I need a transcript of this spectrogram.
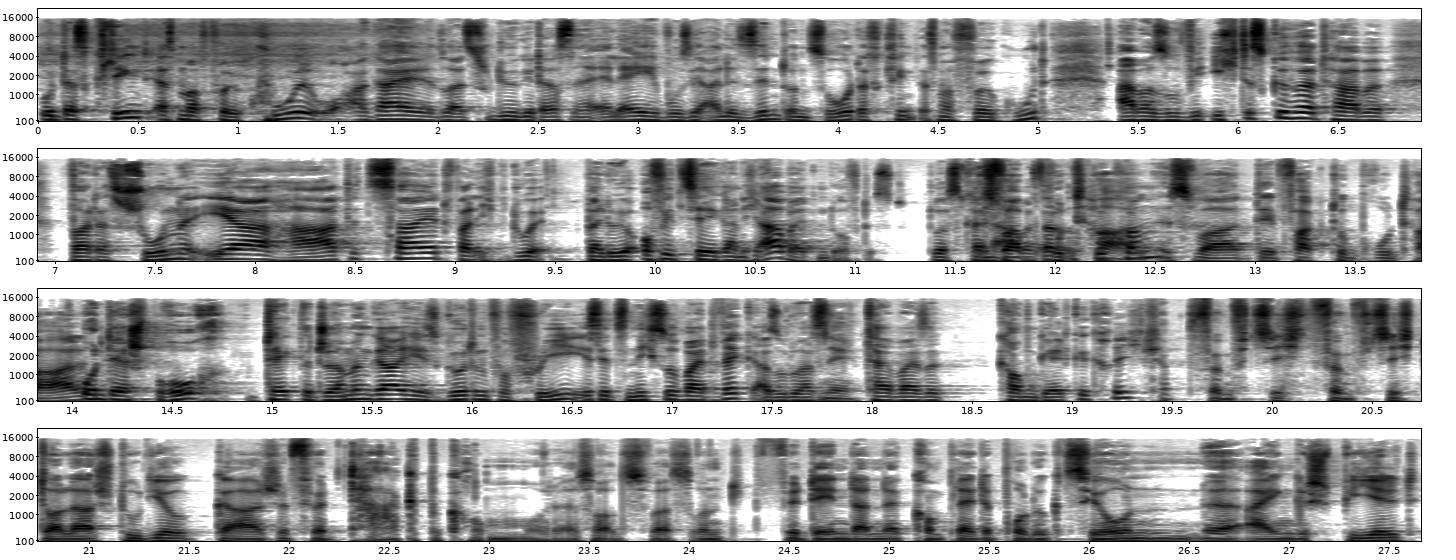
Und das klingt erstmal voll cool. Oh, geil, so als Studiogitarrist in LA, wo sie alle sind und so. Das klingt erstmal voll gut. Aber so wie ich das gehört habe, war das schon eine eher harte Zeit, weil, ich, du, weil du ja offiziell gar nicht arbeiten durftest. Du hast keine es war brutal. bekommen. Es war de facto brutal. Und der Spruch, take the German guy, he's good and for free, ist jetzt nicht so weit weg. Also du hast nee. teilweise kaum Geld gekriegt? Ich habe 50, 50 Dollar Studiogage für einen Tag bekommen oder sonst was und für den dann eine komplette Produktion äh, eingespielt.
